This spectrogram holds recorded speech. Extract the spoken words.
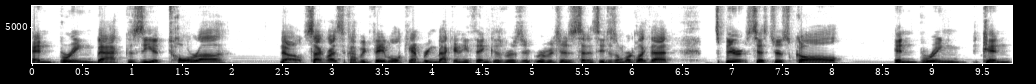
and bring back Ziatora. No, sacrifice the copied Fable, can't bring back anything because Riveteer's Ascendancy doesn't work like that. Spirit Sisters Call can bring can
